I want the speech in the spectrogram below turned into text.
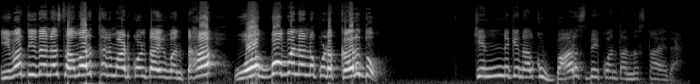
ಇವತ್ತಿದನ್ನ ಸಮರ್ಥನೆ ಮಾಡ್ಕೊಳ್ತಾ ಇರುವಂತಹ ಒಬ್ಬೊಬ್ಬನನ್ನು ಕೂಡ ಕರೆದು ಕೆನ್ನಿಗೆ ನಾಲ್ಕು ಬಾರಿಸ್ಬೇಕು ಅಂತ ಅನ್ನಿಸ್ತಾ ಇದೆ.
